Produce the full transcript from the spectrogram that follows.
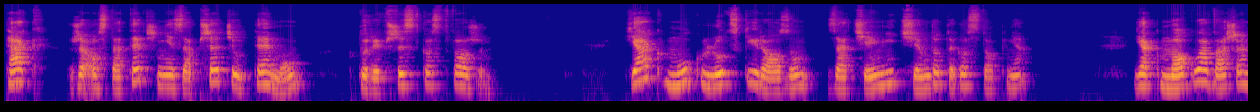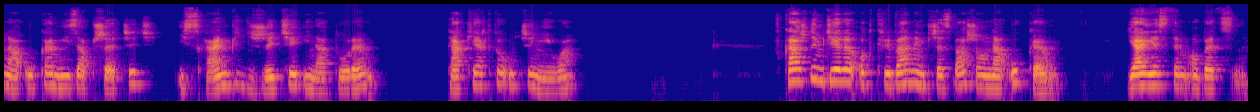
tak, że ostatecznie zaprzeczył temu, który wszystko stworzył. Jak mógł ludzki rozum zaciemnić się do tego stopnia? Jak mogła wasza nauka mi zaprzeczyć i zhańbić życie i naturę, tak jak to uczyniła? W każdym dziele odkrywanym przez Waszą naukę ja jestem obecny.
